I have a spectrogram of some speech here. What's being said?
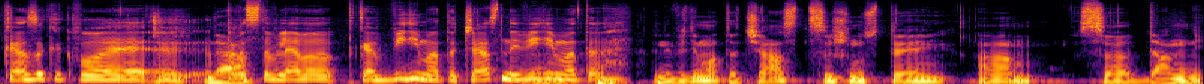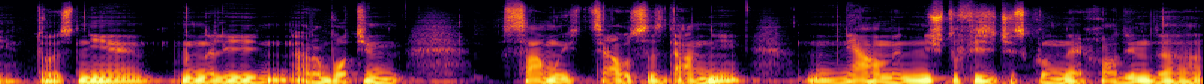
Каза какво е, е да. представлява така видимата част, невидимата. Да. Невидимата част всъщност е а, са данни. Тоест ние нали, работим само изцяло с данни. Нямаме нищо физическо, не ходим да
